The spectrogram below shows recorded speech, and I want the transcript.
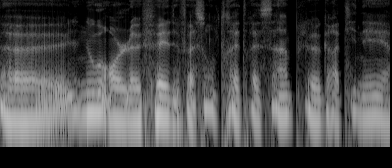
Euh, nous, on le fait de façon très très simple, gratiné. euh,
